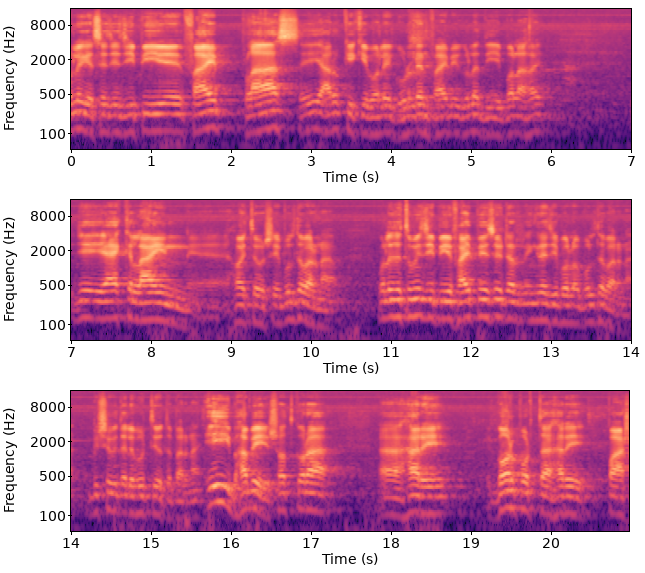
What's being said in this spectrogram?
বলে গেছে যে জিপিএ ফাইভ প্লাস, এই আরও কী কী বলে, গোল্ডেন ফাইভ এগুলো দিয়ে বলা হয়। যে এক লাইন হয়তো সে বলতে পারে না। বলে যে তুমি জিপিএ ফাইভ পেয়েছ, এটার ইংরেজি বলো, বলতে পারে না। বিশ্ববিদ্যালয়ে ভর্তি হতে পারে না। এইভাবে শতকরা হারে, গড়পড়তা হারে পাশ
